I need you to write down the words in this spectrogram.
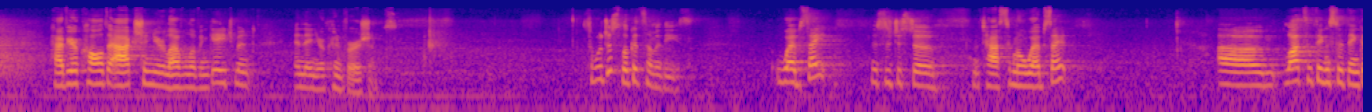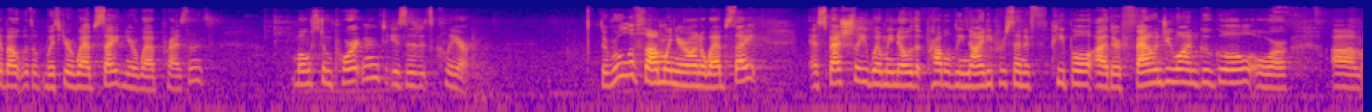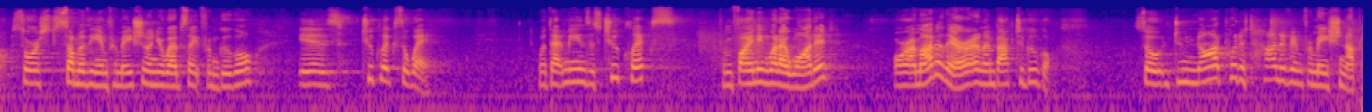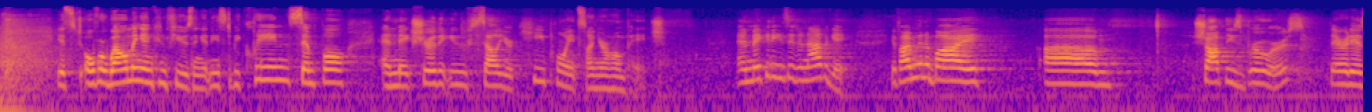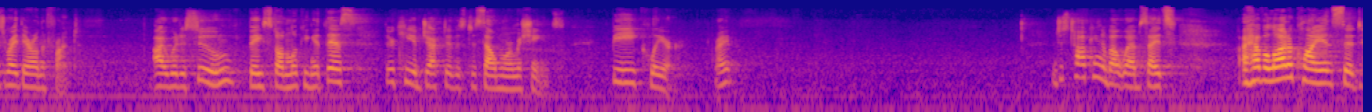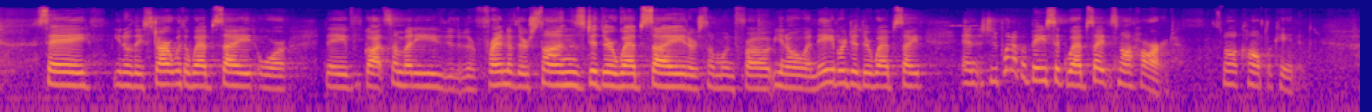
have your call to action, your level of engagement, and then your conversions. So we'll just look at some of these. Website, this is just a Tassimo website. Um, lots of things to think about with, with your website and your web presence most important is that it's clear. The rule of thumb when you're on a website, especially when we know that probably 90% of people either found you on Google or um, sourced some of the information on your website from Google, is two clicks away. What that means is two clicks from finding what I wanted, or I'm out of there and I'm back to Google. So do not put a ton of information up here. It's overwhelming and confusing. It needs to be clean, simple, and make sure that you sell your key points on your homepage. And make it easy to navigate. If I'm going to buy, um, shop these brewers, there it is right there on the front. I would assume, based on looking at this, their key objective is to sell more machines. Be clear, right? And just talking about websites, I have a lot of clients that say, you know, they start with a website or they've got somebody, their friend of their son's did their website, or someone from, you know, a neighbor did their website. And to put up a basic website, it's not hard, it's not complicated.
